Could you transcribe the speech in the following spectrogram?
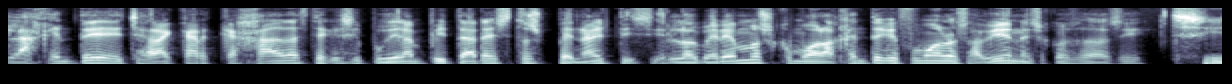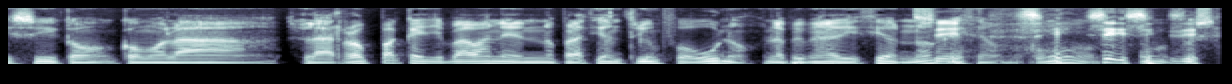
la gente echará carcajadas de que se pudieran pitar estos penaltis. Lo veremos como la gente que fuma los aviones, cosas así. Sí, sí, como, como la, la ropa que llevaban en Operación Triunfo 1, en la primera edición, ¿no? Sí, Que decían, sí, sí, sí, ¿Cómo? sí. Pues,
